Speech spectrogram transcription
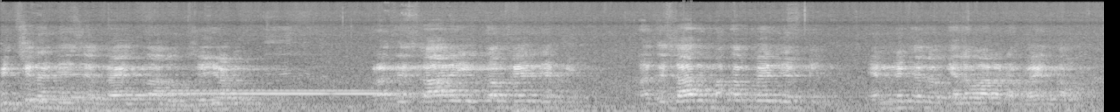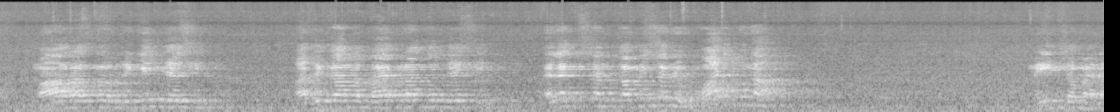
విచ్ఛిన్నం చేసే ప్రయత్నాలు చేయడు. ప్రతిసారి యుద్ధం పేరు చెప్పి ప్రతిసారి మతం పేరు చెప్పి ఎన్నికలు గెలవాలన్న ప్రయత్నం మహారాష్ట్రలో రిగింగ్ చేసి అధికారులు భయభ్రాంతం చేసి ఎలక్షన్ కమిషన్ వాడుకున్న నీచమైన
